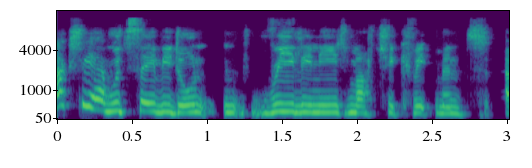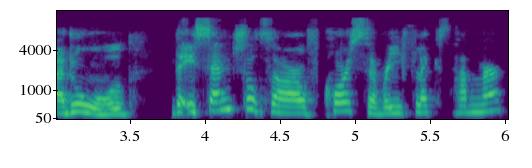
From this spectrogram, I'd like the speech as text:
Actually, I would say we don't really need much equipment at all. The essentials are, of course, a reflex hammer.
